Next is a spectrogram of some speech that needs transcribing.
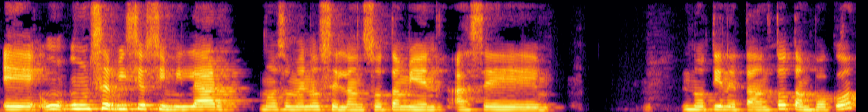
eh, un, servicio similar más o menos se lanzó también hace, no tiene tanto tampoco,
